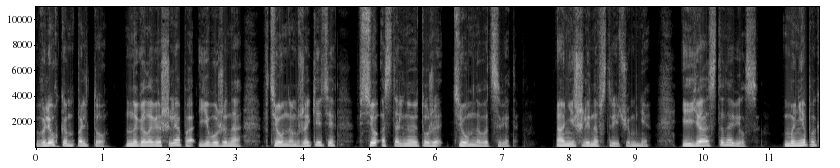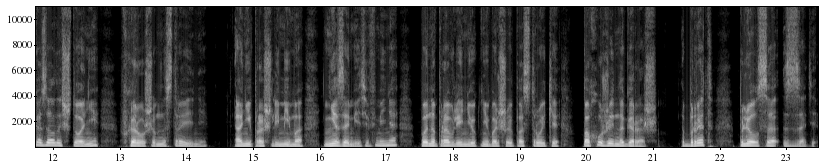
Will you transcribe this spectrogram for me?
в легком пальто, на голове шляпа, его жена в темном жакете, все остальное тоже темного цвета. Они шли навстречу мне, и я остановился. Мне показалось, что они в хорошем настроении. Они прошли мимо, не заметив меня, по направлению к небольшой постройке, похожей на гараж. Бред плелся сзади.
